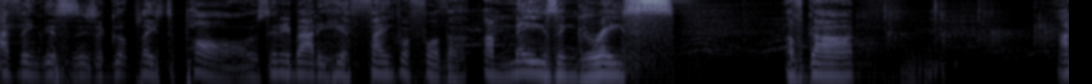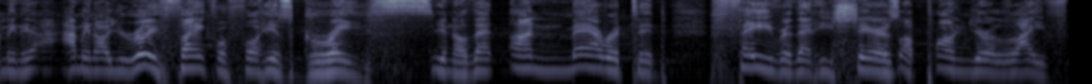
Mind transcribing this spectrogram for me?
I think this is a good place to pause. Anybody here thankful for the amazing grace of God? I mean, I mean, are you really thankful for His grace? You know, that unmerited favor that He shares upon your life.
